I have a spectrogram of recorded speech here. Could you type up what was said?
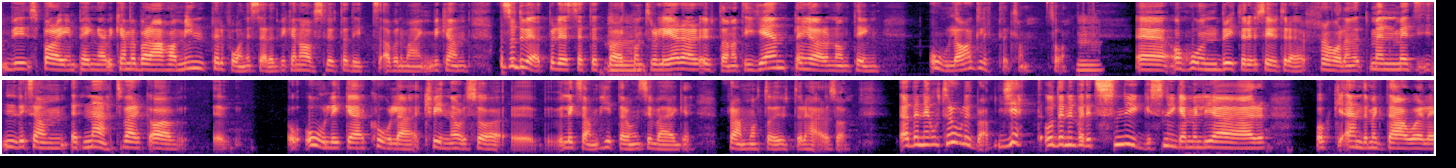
vi sparar in pengar, vi kan väl bara ha min telefon istället, vi kan avsluta ditt abonnemang, vi kan, alltså du vet, på det sättet bara kontrollerar utan att egentligen göra någonting olagligt liksom. Så. Eh, och hon bryter sig ut i det här förhållandet, men med ett, liksom, ett nätverk av eh, olika coola kvinnor så eh, liksom hittar hon sin väg framåt och ut ur det här och så. Ja, den är otroligt bra. Jätte, och den är väldigt snygg, snygga miljöer. Och Andy McDowell är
